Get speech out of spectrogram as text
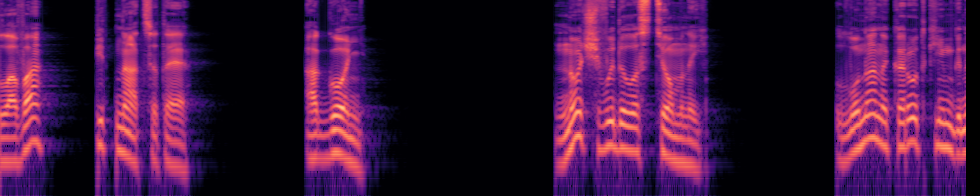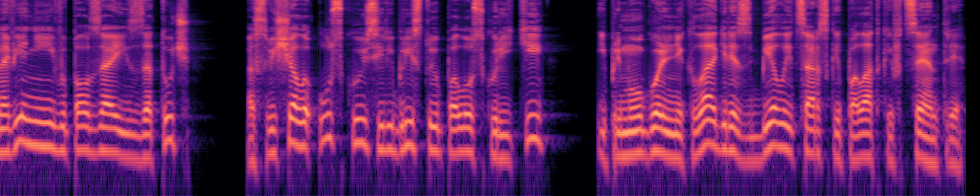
Глава 15. Огонь. Ночь выдалась темной. Луна на короткие мгновения, выползая из-за туч, освещала узкую серебристую полоску реки и прямоугольник лагеря с белой царской палаткой в центре.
